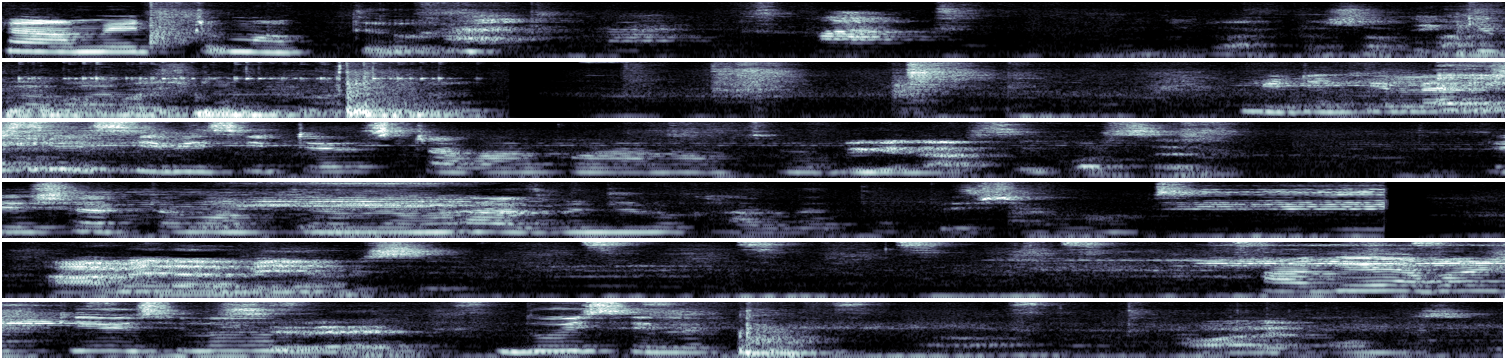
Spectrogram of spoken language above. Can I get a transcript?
হ্যাঁ আমি একটু মাপতে হবে। মেডিকেলে আসছি সিবিসি টেস্ট আবার করানো হচ্ছে। প্রেশারটা মাপতে হবে আমার হাজবেন্ডেরও ঘাড় ব্যথা প্রেশার মাপছে। আমেন আর মেয়ে হয়েছে আগে আবার কি হয়েছিল? দুই ছেলে। আমার फोन से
